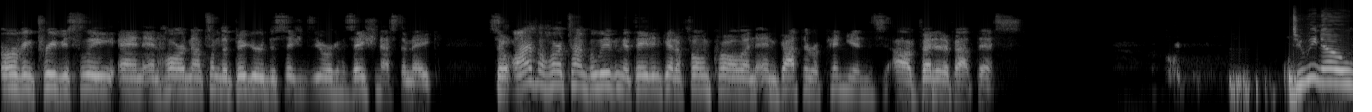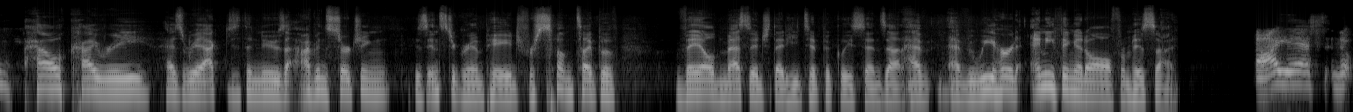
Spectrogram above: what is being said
Irving previously, and and Harden on some of the bigger decisions the organization has to make. So I have a hard time believing that they didn't get a phone call and, and got their opinions uh, vetted about this. Do we know how Kyrie has reacted to the news? I've been searching his Instagram page for some type of veiled message that he typically sends out. Have have we heard anything at all from his side? I asked no,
